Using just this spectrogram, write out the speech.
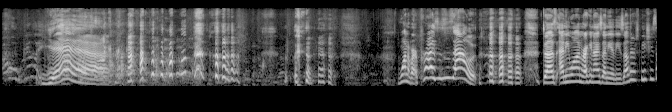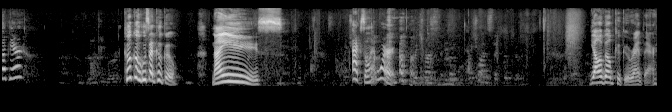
really? Yeah. One of our prizes is out. Does anyone recognize any of these other species up here? Cuckoo. Who said cuckoo? Nice. Excellent work. Yellow-billed cuckoo right there.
